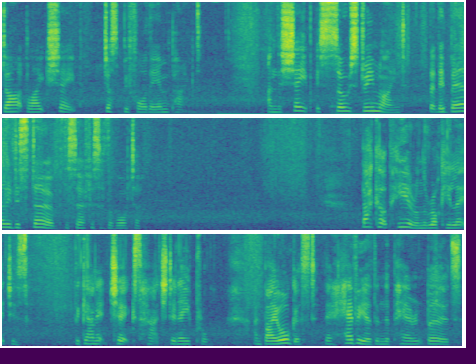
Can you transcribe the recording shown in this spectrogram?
dart-like shape just before they impact and the shape is so streamlined that they barely disturb the surface of the water. Back up here on the rocky ledges, the gannet chicks hatched in April, and by August they're heavier than the parent birds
